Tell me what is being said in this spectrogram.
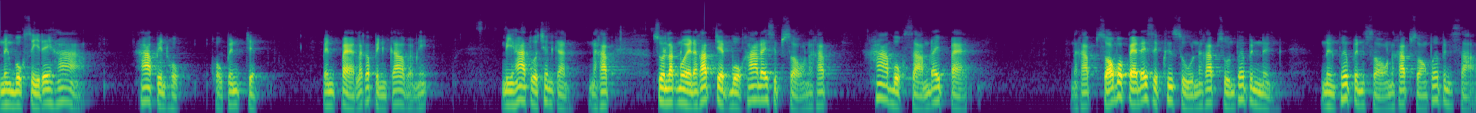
หนึ่งบวกสี่ได้ห้าห้าเป็นหกหกเป็นเจ็ดเป็นแปดแล้วก็เป็นเก้าแบบนี้ มีห้าตัวเช่นกันนะครับ ส่วนหลักหน่วยนะครับเจ็ดบวกห้าได้สิบสองนะครับ ห้าบวกสามได้แปดนะครับสองบวกแปดได้สิบคือศูนย์นะครับศูนย์เพิ่มเป็นหนึ่งหนึ่งเพิ่มเป็นสองนะครับสองเพิ่มเป็นสาม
